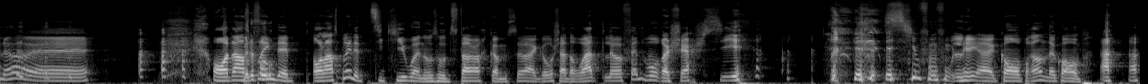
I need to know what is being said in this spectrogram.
là. On, lance là, plein faut- de, on lance plein de petits cues à nos auditeurs comme ça, à gauche, à droite. Là. Faites vos recherches si, si vous voulez euh, comprendre on parle.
